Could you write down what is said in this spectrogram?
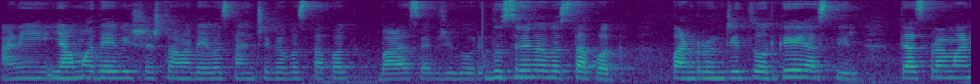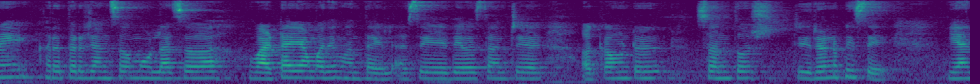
आणि यामध्ये विशेषतः देवस्थानचे व्यवस्थापक बाळासाहेबजी गोरे दुसरे व्यवस्थापक पांडुरंगजी चोरके असतील. त्याचप्रमाणे खरं तर ज्यांचं मोलाचं वाटा यामध्ये म्हणता येईल असे देवस्थानचे अकाउंटर संतोष रणपिसे यां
